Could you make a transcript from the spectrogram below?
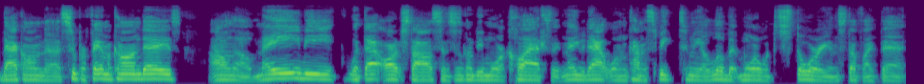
back on the Super Famicom days. I don't know. Maybe with that art style, since it's going to be more classic, maybe that one kind of speak to me a little bit more with the story and stuff like that.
